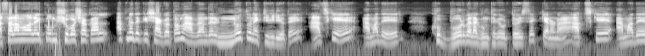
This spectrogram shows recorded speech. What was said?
আসসালামু আলাইকুম, শুভ সকাল। আপনাদেরকে স্বাগতম আপনাদের নতুন একটি ভিডিওতে। আজকে আমাদের খুব ভোরবেলা ঘুম থেকে উঠতে হয়েছে, কেননা আজকে আমাদের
